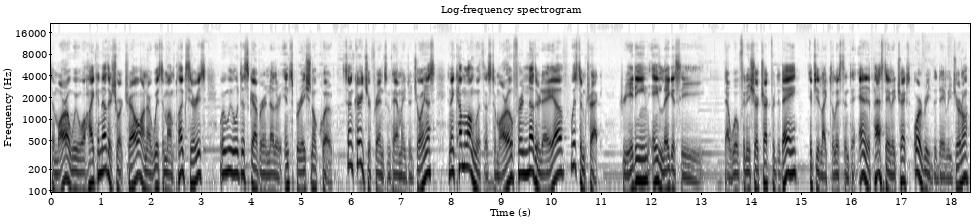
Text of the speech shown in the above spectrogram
Tomorrow, we will hike another short trail on our Wisdom Unplugged series where we will discover another inspirational quote. So encourage your friends and family to join us and then come along with us tomorrow for another day of Wisdom Trek Creating a Legacy. That will finish our trek for today. If you'd like to listen to any of the past daily treks or read the daily journal,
